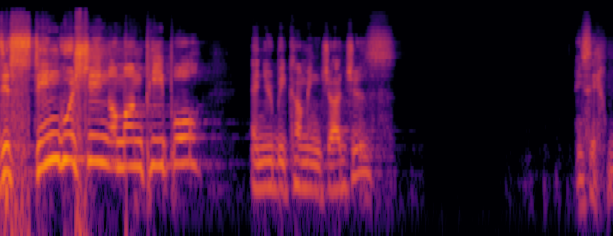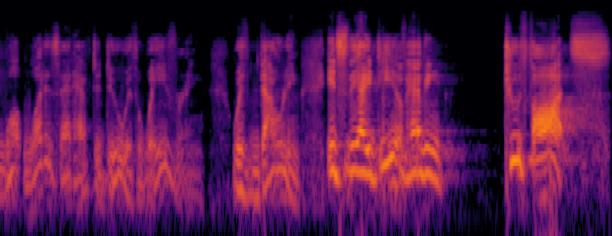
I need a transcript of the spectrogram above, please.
distinguishing among people? And you're becoming judges? You say, what, what does that have to do with wavering, with doubting? It's the idea of having two thoughts.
